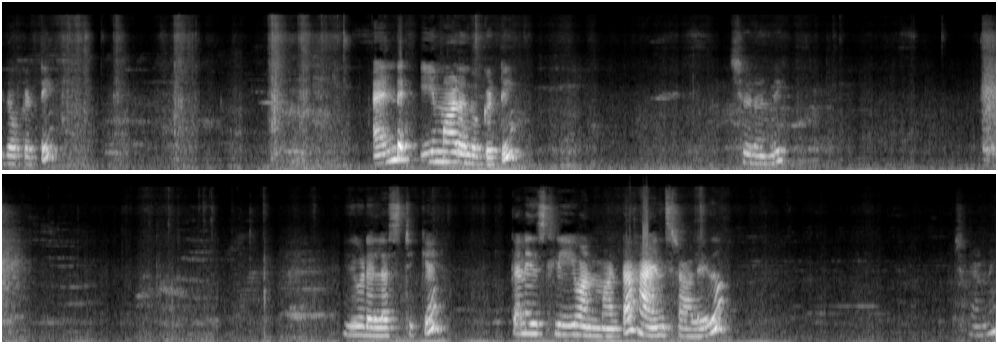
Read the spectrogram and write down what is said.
ఇది ఒకటి అండ్ ఈ మోడల్ ఒకటి. చూడండి. ఇది కూడా ఎలాస్టికే కానీ ఇది స్లీవ్ అన్నమాట. హ్యాండ్స్ రాలేదు. చూడండి.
